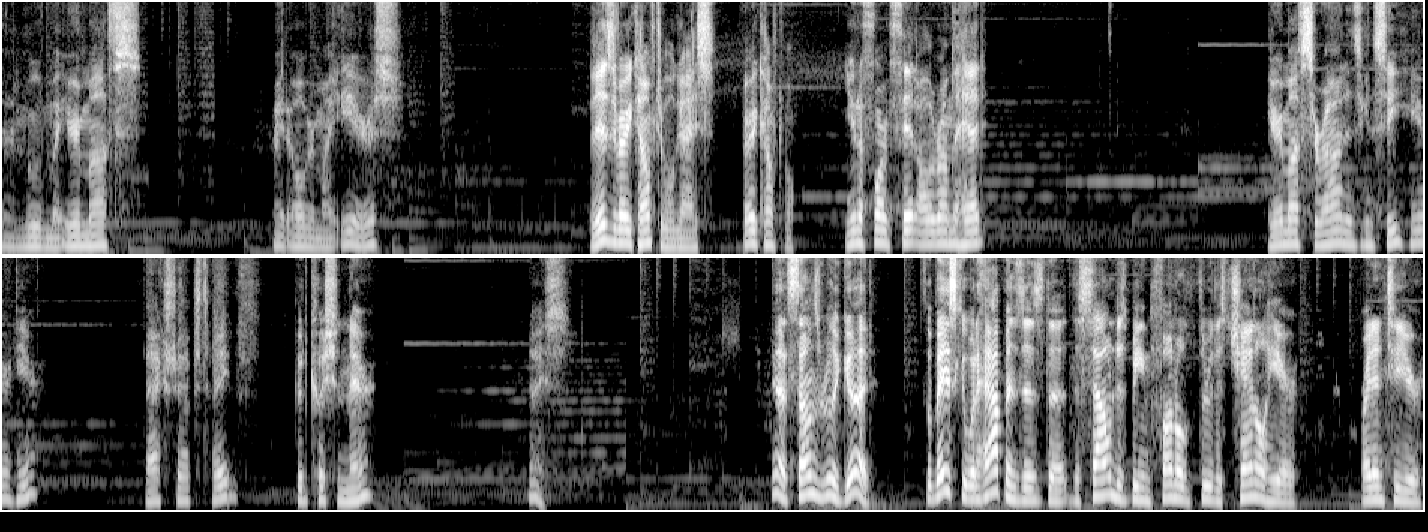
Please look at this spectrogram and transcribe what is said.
Move my earmuffs right over my ears. It is very comfortable, guys. Very comfortable. Uniform fit all around the head. Earmuffs are on, as you can see here and here. Back straps tight. Good cushion there. Nice. Yeah, it sounds really good. So basically what happens is the, the sound is being funneled through this channel here right into your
